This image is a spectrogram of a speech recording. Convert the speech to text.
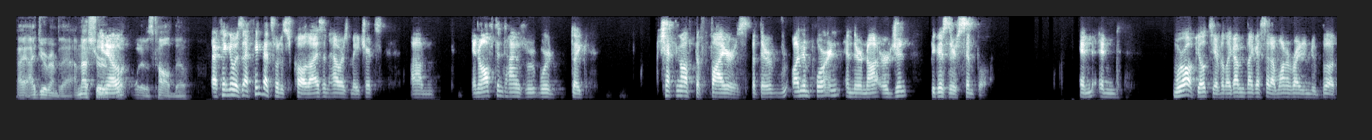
I, I do remember that. I'm not sure you know, what, what, it was called though. I think it was. I think that's what it's called, Eisenhower's Matrix. Um, and oftentimes we're, we're like checking off the fires, but they're unimportant and they're not urgent because they're simple. And and we're all guilty of it. Like I'm, like I said, I want to write a new book.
